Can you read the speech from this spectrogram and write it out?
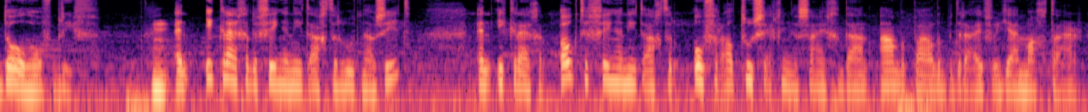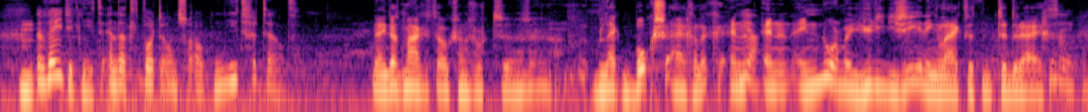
doolhofbrief. Hm. En ik krijg er de vinger niet achter hoe het nou zit. En ik krijg er ook de vinger niet achter of er al toezeggingen zijn gedaan aan bepaalde bedrijven. Jij mag daar. Hm. Dat weet ik niet. En dat wordt ons ook niet verteld. Nee, dat maakt het ook zo'n soort uh, black box eigenlijk. En, Ja. en een enorme juridisering lijkt het te dreigen. Zeker.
